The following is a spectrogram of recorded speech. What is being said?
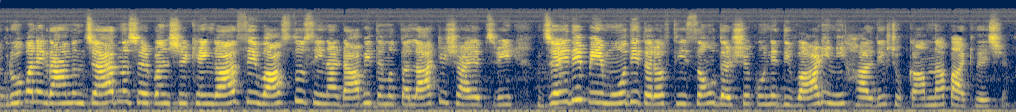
Group અને ગ્રામ પંચાયતના સરપંચ શ્રી ખેંગારસિંહ વાસ્તુસિંહના ડાબી તેમજ તલાટી સાહેબ શ્રી જયદીપ એ મોદી તરફથી સૌ દર્શકોને દિવાળીની હાર્દિક શુભકામના પાઠવે છે.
